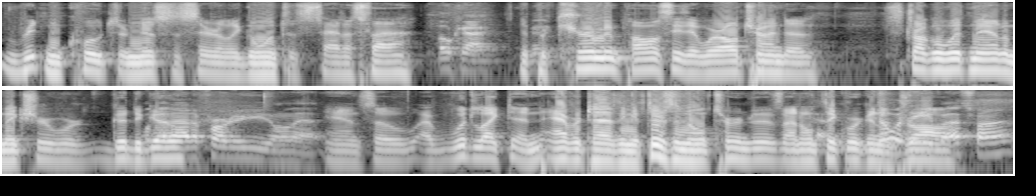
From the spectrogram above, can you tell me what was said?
written quotes are necessarily going to satisfy Okay. the procurement policy that we're all trying to struggle with now to make sure we're good to Well, then I'd go. defer to you on that. And so I would like to, an advertising, if there's an alternative, I don't think we're Go gonna with Eva, draw That's fine.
